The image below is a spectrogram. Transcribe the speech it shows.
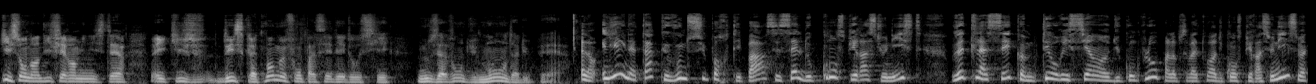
qui sont dans différents ministères et qui discrètement me font passer des dossiers nous avons du monde à l'UPR. Alors, il y a une attaque que vous ne supportez pas, c'est celle de conspirationnistes. Vous êtes classé comme théoricien du complot par l'Observatoire du conspirationnisme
